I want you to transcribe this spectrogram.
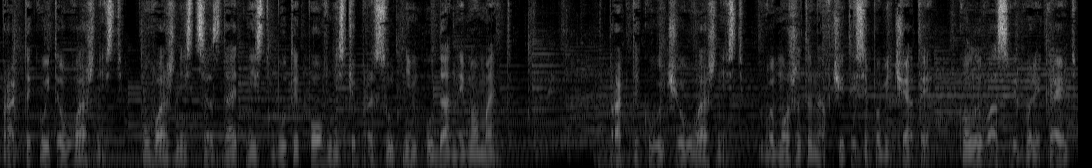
Практикуйте уважність. Уважність це здатність бути повністю присутнім у даний момент. Практикуючи уважність, ви можете навчитися помічати, коли вас відволікають,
